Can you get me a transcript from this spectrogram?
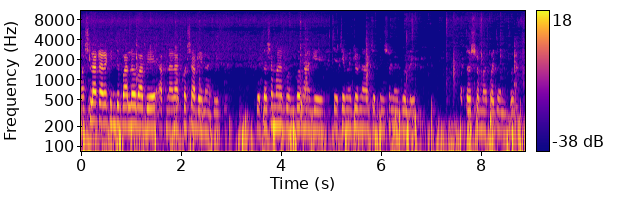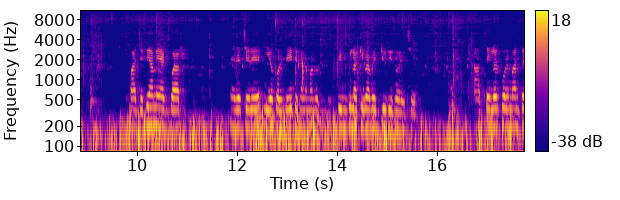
মশলাটা কিন্তু ভালোভাবে আপনারা কষাবেন আগে। যত সময় গন্ধ না আগে, যে টমেটো না যত সময় গলে, তত সময় পর্যন্ত। বা যদি আমি একবার নেড়ে চেড়ে ইয়ে করে দিই দেখেন আমার ডিমগুলো কীভাবে জুড়ি হয়েছে। আর তেলের পরিমাণটা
